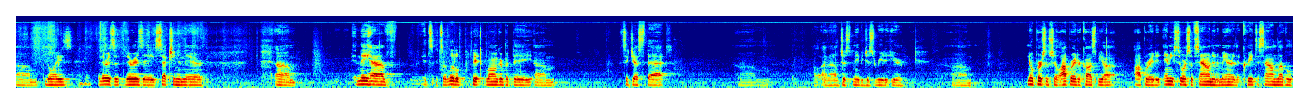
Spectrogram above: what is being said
um, noise. And there is a, there is a section in there, um, and they have, it's, it's a little bit longer, but they um, suggest that, um, I'll- and I'll just, maybe just read it here. Um, No person shall operate or cause to be o- operated any source of sound in a manner that creates a sound level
